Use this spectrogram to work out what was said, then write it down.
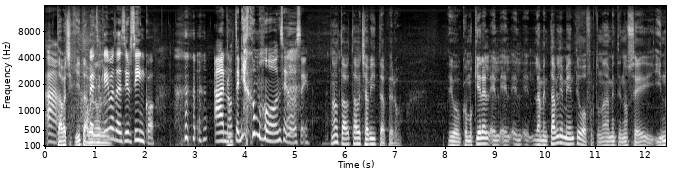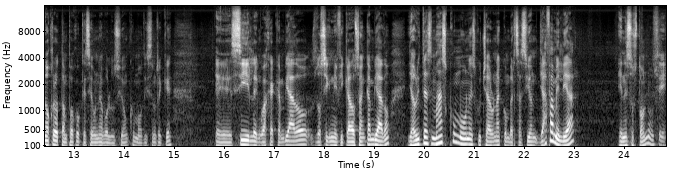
Ah, Estaba chiquita, pensé bueno. que ibas a decir cinco. Ah, no, tenía como 11, 12. No, estaba, estaba chavita, pero digo, como quiera, el, el- el- el- el- lamentablemente o afortunadamente, no sé, y, y no creo tampoco que sea una evolución, como dice Enrique. Eh, sí, el lenguaje ha cambiado, los significados han cambiado, y ahorita es más común escuchar una conversación ya familiar en esos tonos. Sí.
